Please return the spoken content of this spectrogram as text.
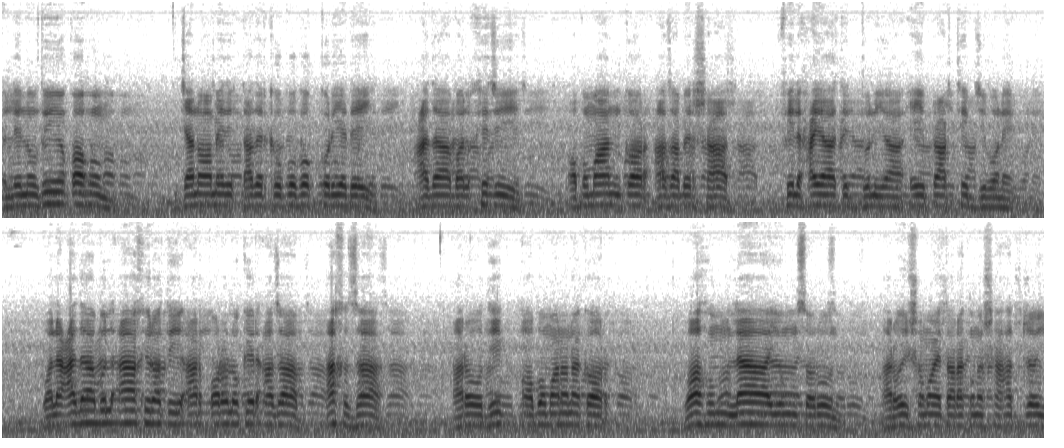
লিনুযীকাহুম। যেন আমি তাদেরকে উপভোগ করিয়ে দেই। আদাব আল খিজি অপমানকর আজাবের স্বাদ। ফিল হায়াতিদ দুনিয়া, এই পার্থিব জীবনে। বলে আদাবুল আখিরতে, আর পরলোকের আজাব আখজা। আরও অধিক অবমাননাকর ওয়াহুম লা ইউনসরুন, আর ওই সময় তারা কোনো সাহায্যই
